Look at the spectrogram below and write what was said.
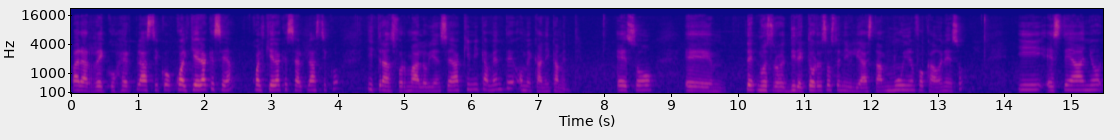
para recoger plástico, cualquiera que sea, cualquiera que sea el plástico, y transformarlo, bien sea químicamente o mecánicamente. Eso, eh, nuestro director de sostenibilidad está muy enfocado en eso. Y este año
